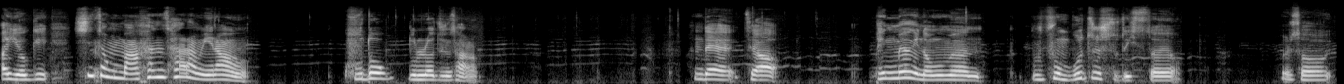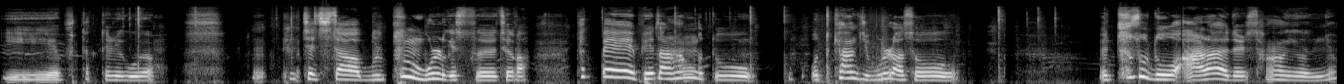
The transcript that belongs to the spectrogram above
아, 여기 신청만 한 사람이랑 구독 눌러준 사람. 근데 제가 100명이 넘으면 물품 못 줄 수도 있어요. 그래서 이해 부탁드리고요. 음, 제가 진짜 물품 모르겠어요. 제가 택배 배달하는 것도 어떻게 하는지 몰라서 주소도 알아야 될 상황이거든요.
